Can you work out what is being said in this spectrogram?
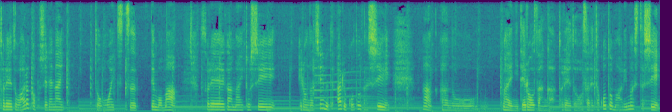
トレードはあるかもしれないと思いつつでもまあそれが毎年いろんなチームであることだし、まあ、あの前にデローザンがトレードをされたこともありましたし、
